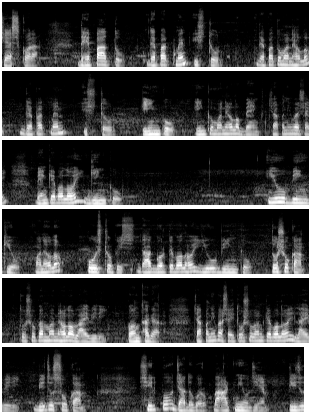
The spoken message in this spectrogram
শেষ করা। ডেপাতু ডিপার্টমেন্ট স্টোর ডেপাতু মানে হলো ডিপার্টমেন্ট স্টোর গিঙ্কো গিঙ্কো মানে হলো ব্যাংক জাপানি ভাষায় ব্যাংকে বলা হয় গিঙ্কো ইউ বিংকিউ মানে হলো পোস্ট অফিস ডাকঘরকে বলা হয় ইউ বিংকিউ তোষকান। তোষকান মানে হলো লাইব্রেরি গ্রন্থাগার। জাপানি ভাষায় তোষকানকে বলা হয় লাইব্রেরি বিজু সুকান শিল্প জাদুঘর বা আর্ট মিউজিয়াম বিজু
